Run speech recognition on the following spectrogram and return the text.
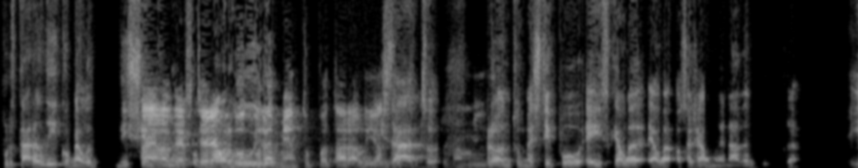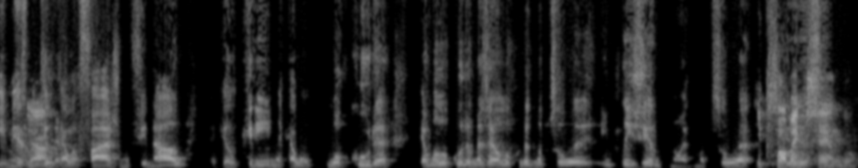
por estar ali, como ela diz sempre Ah, ela deve ter é um orgulho. doutoramento para estar ali. é um Exato. Pronto, mas tipo, é isso que ela, ela, ou seja, ela não é nada burra. E mesmo yeah, aquilo que ela faz no final, aquele crime, aquela loucura, é uma loucura, mas é uma loucura de uma pessoa inteligente, não é? De uma pessoa. E que só vem crescendo.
